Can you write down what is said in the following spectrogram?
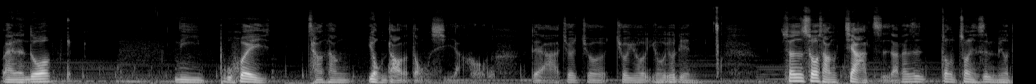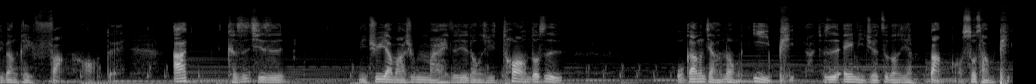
买了很多你不会常常用到的东西啊，哦，对啊，就就就有有有点算是收藏价值啊，但是重重点是没有地方可以放哦，对啊，可是其实你去亚马逊买这些东西，通常都是。我刚刚讲的那种艺品啊，就是哎、你觉得这东西很棒哦，收藏品，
